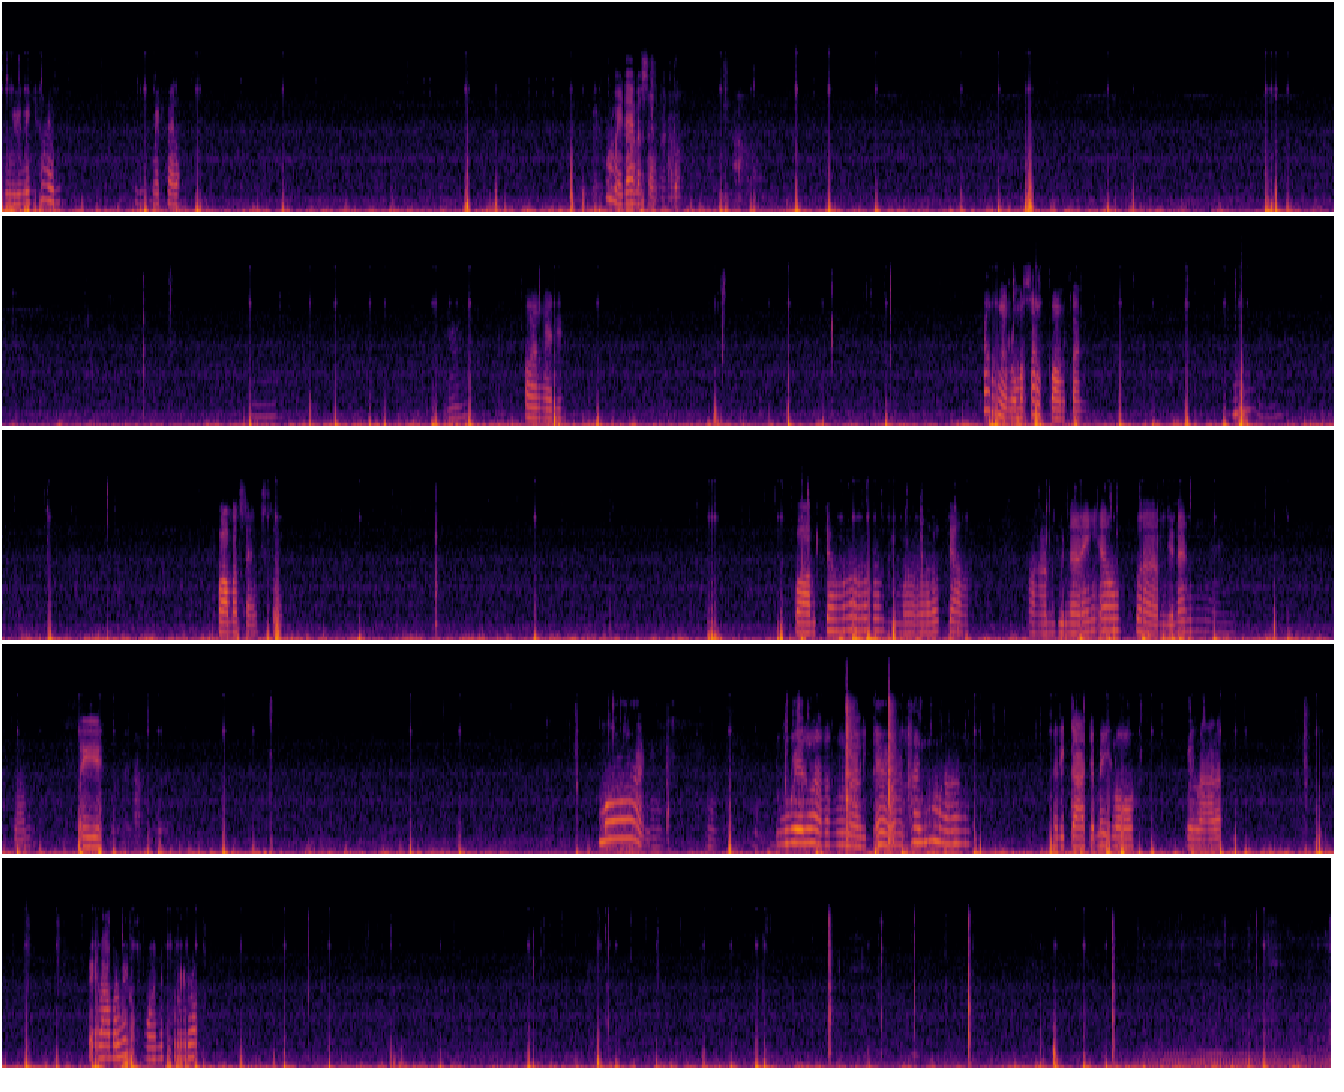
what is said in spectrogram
คุยไม่ใช่ ไม่ใช่ละไม่ได้มาส่งอันวะอืมอืมเอายังไงดี ช่างเหอะเรามาสร้างฟอร์มกันอืมฟอร์มมาแสนสุขฟอร์มจ้าอยู่มาแล้วจ้าฟาร์มอยู่ไหนเอ้าฟาร์มอยู่นั่นไงล้ำสี่ มากดูเวลานาฬิกาหันมานาฬิกาจะไม่รอเวลาแล้วเวลามันไม่คอยนะครับ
